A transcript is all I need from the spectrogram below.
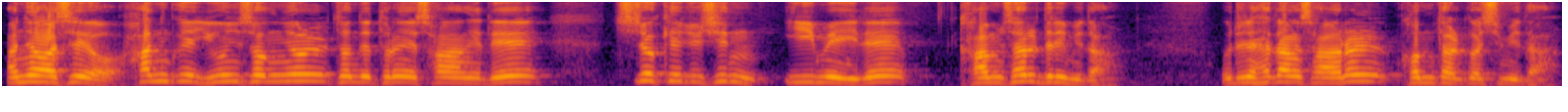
안녕하세요. 한국의 윤석열 전 대통령의 상황에 대해 지적해 주신 이메일에 감사를 드립니다. 우리는 해당 사안을 검토할 것입니다.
